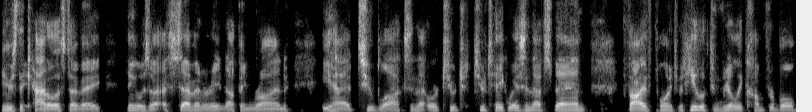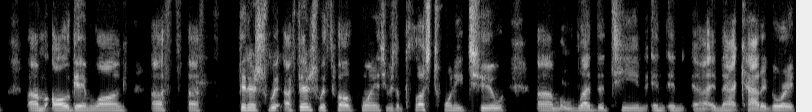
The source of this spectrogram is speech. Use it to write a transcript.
he was the catalyst of a I think it was a, a seven or eight nothing run. He had two blocks in that or two two takeaways in that span, five points, but he looked really comfortable um all game long. Uh, uh finished with uh, finished with 12 points. He was a plus 22, um, led the team in in uh, in that category.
